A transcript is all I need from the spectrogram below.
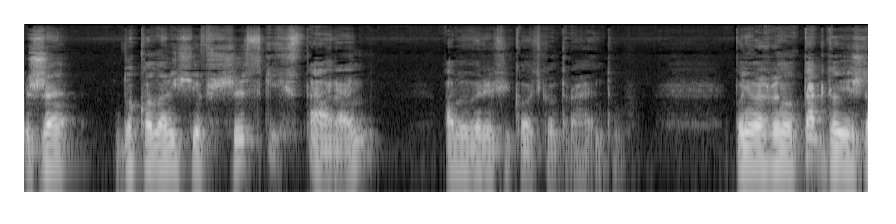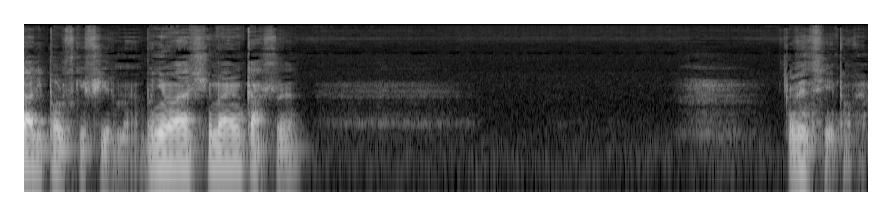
że dokonaliście wszystkich starań, aby weryfikować kontrahentów. Ponieważ będą tak dojeżdżali polskie firmy, ponieważ nie mają kasy, więc nie powiem.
